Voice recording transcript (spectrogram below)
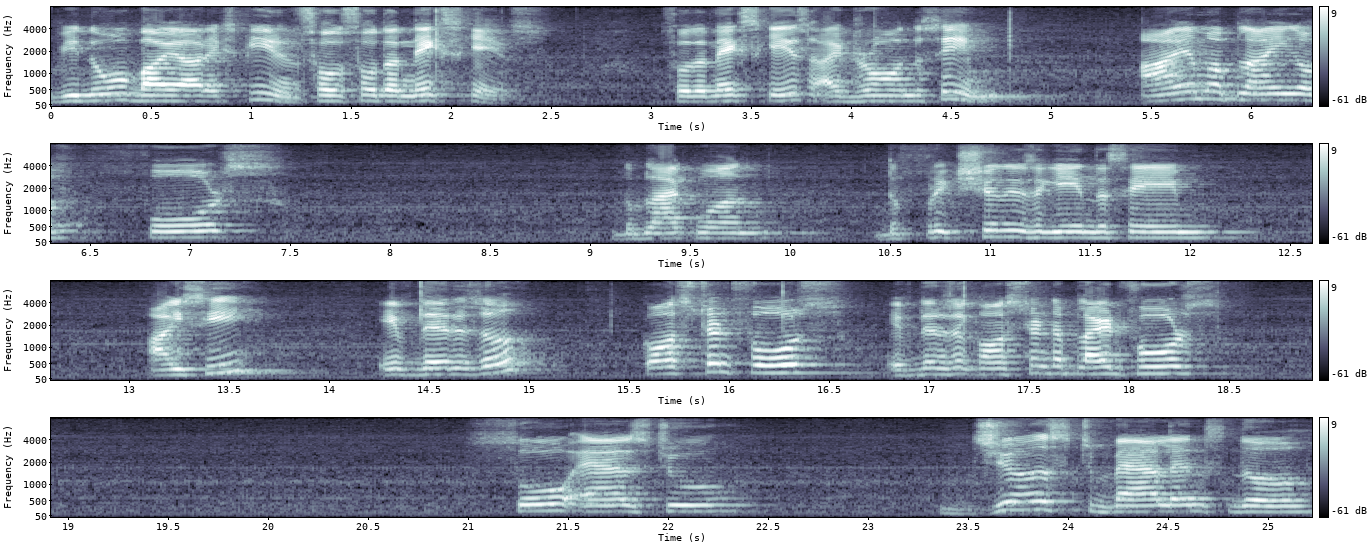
we know by our experience so so the next case so the next case i draw on the same i am applying a force the black one the friction is again the same. I see if there is a constant force if there is a constant applied force so as to just balance the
